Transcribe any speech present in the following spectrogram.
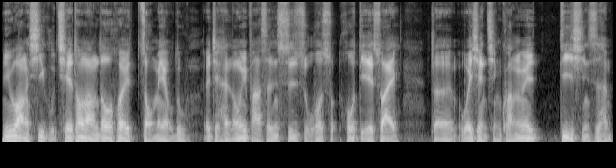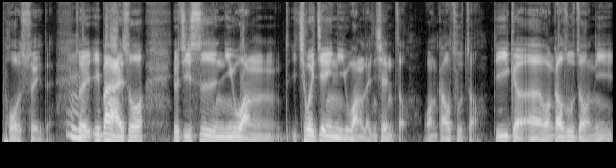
你往溪谷切，通常都会走没有路，而且很容易发生失足或或跌摔的危险情况，因为地形是很破碎的。嗯、所以一般来说，尤其是你往，就会建议你往人线走，往高处走。第一个呃，往高处走，你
